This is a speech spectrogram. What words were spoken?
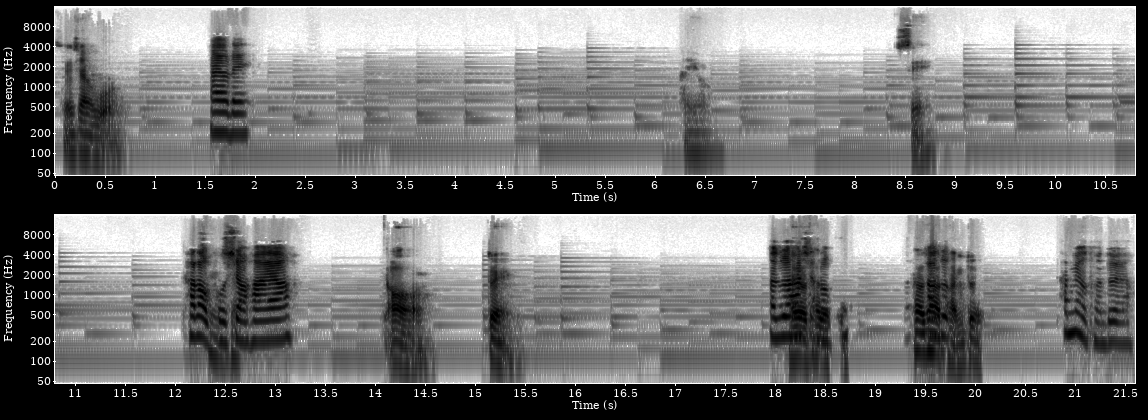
剩下我。还有嘞？还有。谁？他老婆小孩啊？哦，对。他说他小老婆，他有他的团队。他没有团队啊。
